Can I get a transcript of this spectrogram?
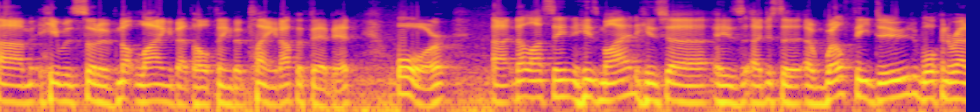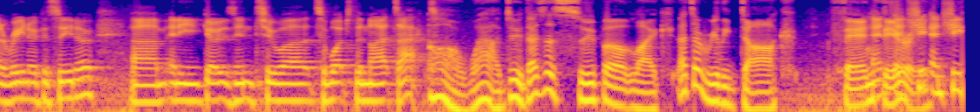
um, he was sort of not lying about the whole thing, but playing it up a fair bit, or uh, that last scene in his mind, he's uh, he's uh, just a, a wealthy dude walking around a Reno casino, um, and he goes in to uh, to watch the Knights act. Oh wow, dude, that's a super like that's a really dark fan And, theory. and she and she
